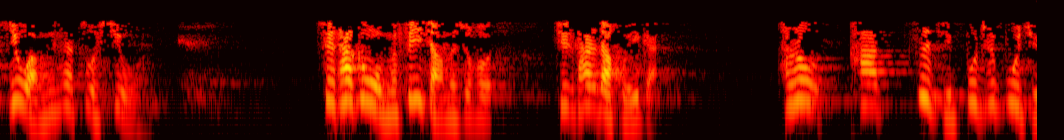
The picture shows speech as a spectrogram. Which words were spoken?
洗碗，你是在作秀啊！”所以他跟我们分享的时候，其实他是在悔改。他说他自己不知不觉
